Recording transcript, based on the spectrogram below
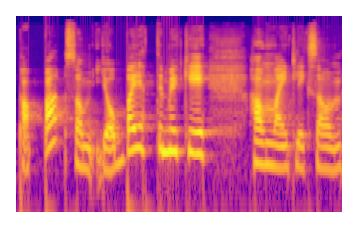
pappa som jobbar jättemycket. Han var inte liksom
